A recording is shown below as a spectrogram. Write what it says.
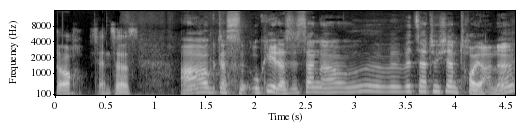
Doch, Sensors. Ah, das, okay, das ist dann, äh, wird natürlich dann teuer, ne?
